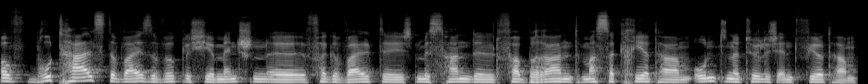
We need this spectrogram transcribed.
auf brutalste Weise wirklich hier Menschen äh, vergewaltigt, misshandelt, verbrannt, massakriert haben und natürlich entführt haben.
